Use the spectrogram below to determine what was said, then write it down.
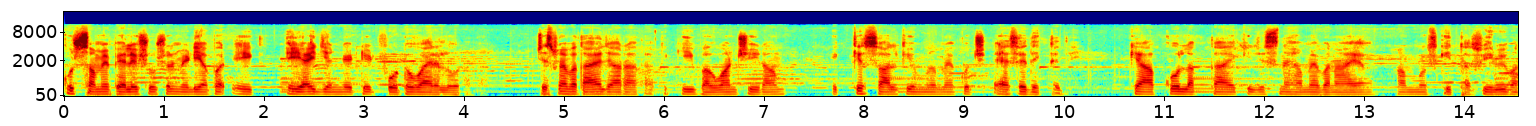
कुछ समय पहले सोशल मीडिया पर एक एआई जनरेटेड फ़ोटो वायरल हो रहा था, जिसमें बताया जा रहा था कि भगवान श्री राम 21 साल की उम्र में कुछ ऐसे दिखते थे। क्या आपको लगता है कि जिसने हमें बनाया, हम उसकी तस्वीर भी बना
